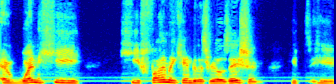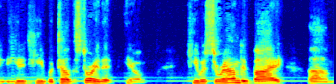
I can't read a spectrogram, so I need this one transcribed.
and when he he finally came to this realization, he, he he he would tell the story that you know he was surrounded by um,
